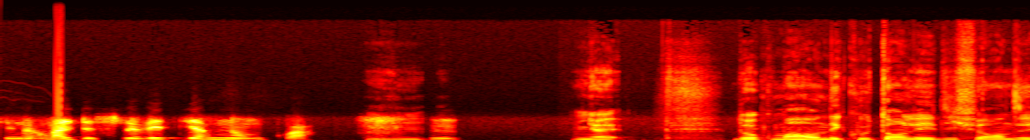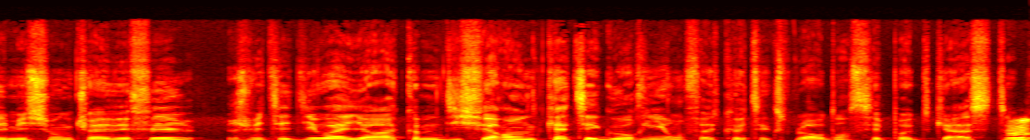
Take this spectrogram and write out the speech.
c'est normal de se lever et de dire non, quoi. Mhm. Mm. Ouais. Donc moi, en écoutant les différentes émissions que tu avais fait, je m'étais dit, ouais, il y aura comme différentes catégories, en fait, que tu explores dans ces podcasts, mm.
